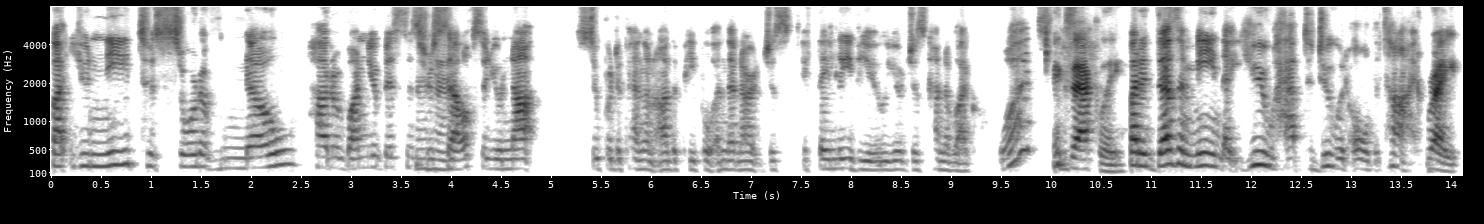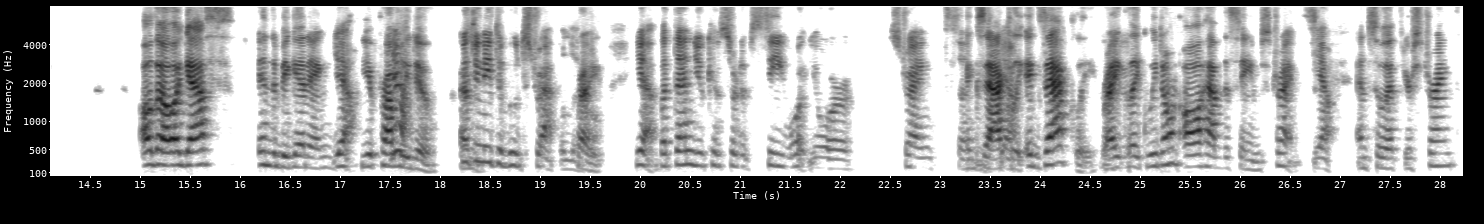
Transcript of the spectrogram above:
But you need to sort of know how to run your business Mhm. yourself, so you're not super dependent on other people, and then are just if they leave you, you're just kind of like what? Exactly. But it doesn't mean that you have to do it all the time. Right. Although I guess in the beginning, Yeah. you probably do. because you need to bootstrap a little Right. yeah but then you can sort of see what your strengths. And, yeah. exactly exactly right Mhm. like we don't all have the same strengths Yeah. and so if your strength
